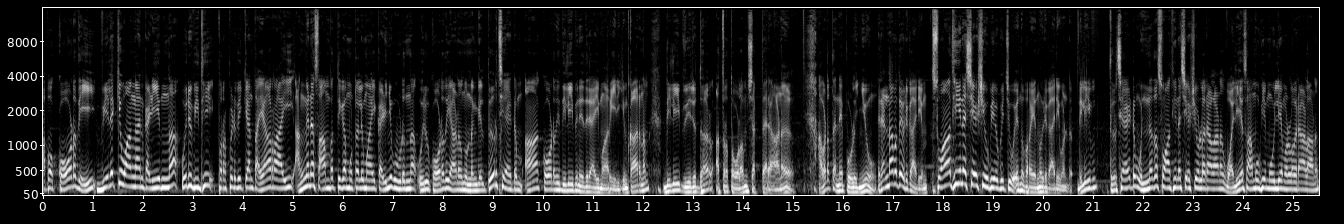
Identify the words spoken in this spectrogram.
അപ്പോ കോടതി വിലയ്ക്ക് വാങ്ങാൻ കഴിയുന്ന ഒരു വിധി പുറപ്പെടുവിക്കാൻ തയ്യാറായി അങ്ങനെ സാമ്പത്തിക മുട്ടലുമായി കഴിഞ്ഞുകൂടുന്ന ഒരു കോടതിയാണെന്നുണ്ടെങ്കിൽ തീർച്ചയായിട്ടും ആ കോടതി ദിലീപിനെതിരായി മാറിയിരിക്കും. കാരണം ദിലീപ് വിരുദ്ധർ അത്രത്തോളം ശക്തരാണ്. അവിടെ തന്നെ പൊളിഞ്ഞു. രണ്ടാമത്തെ ഒരു കാര്യം സ്വാധീനശേഷി ഉപയോഗിച്ചു എന്ന് പറയുന്ന ഒരു കാര്യമുണ്ട്. ദിലീപ് തീർച്ചയായിട്ടും ഉന്നത സ്വാധീനശേഷിയുള്ള ഒരാളാണ് വലിയ സാമൂഹ്യ മൂല്യമുള്ള ഒരാളാണ്.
